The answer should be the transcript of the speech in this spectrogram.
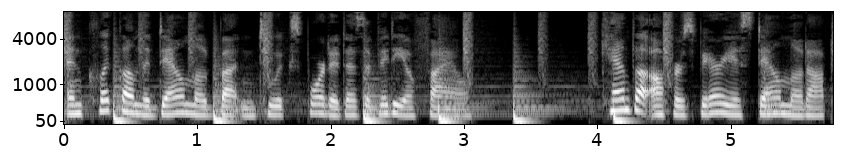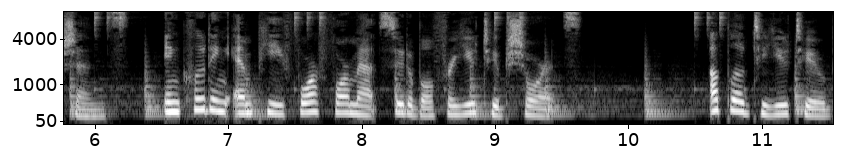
and click on the Download button to export it as a video file. Canva offers various download options, including MP4 format suitable for YouTube Shorts. Upload to YouTube.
